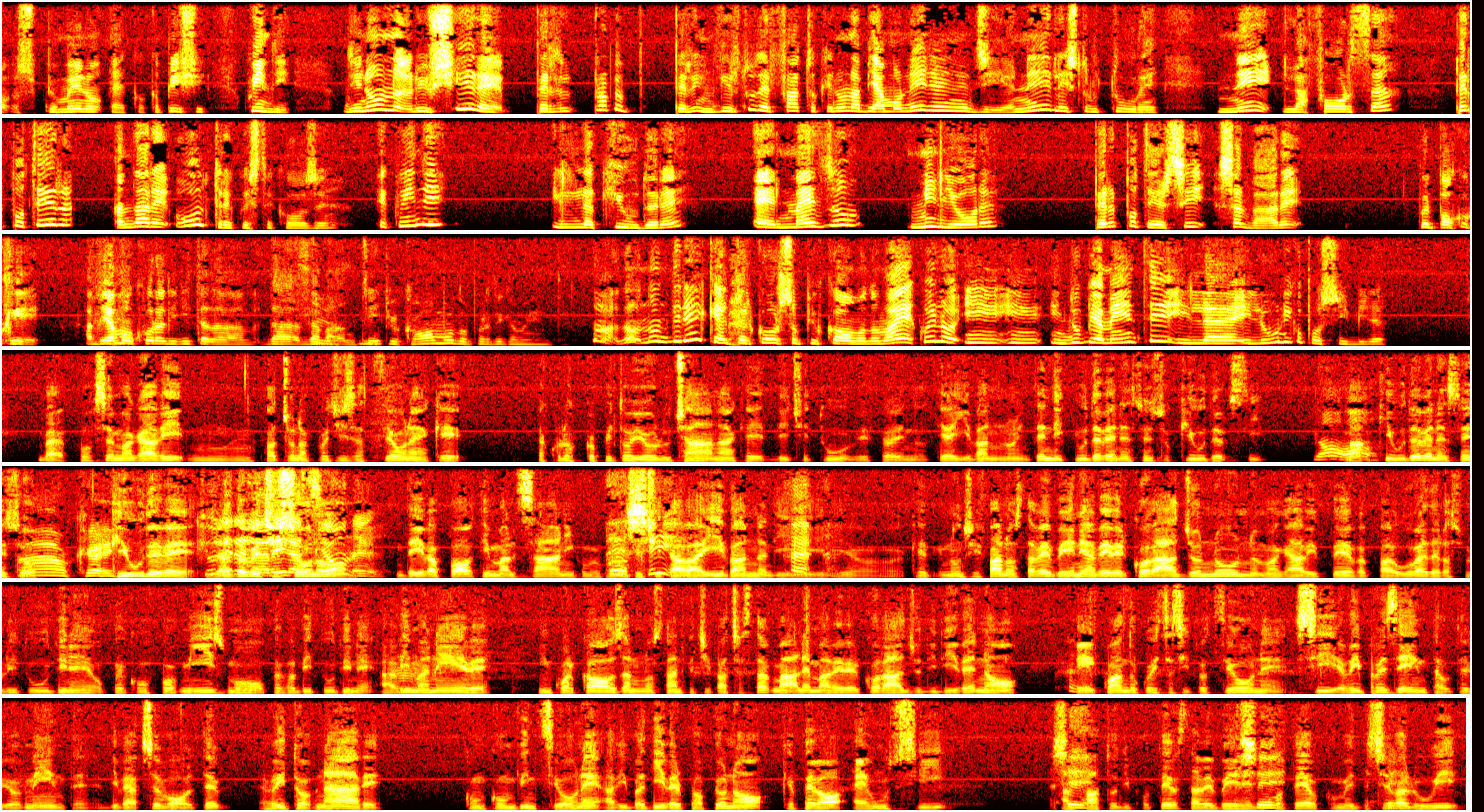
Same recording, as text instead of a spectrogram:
s- più o meno, ecco, capisci? Quindi di non riuscire per- proprio per- in virtù del fatto che non abbiamo né le energie, né le strutture, né la forza per poter andare oltre queste cose. E quindi il chiudere è il mezzo migliore per potersi salvare quel poco che abbiamo ancora di vita da- da- Sì, davanti. il più comodo praticamente. No, no, non direi che è il percorso più comodo, ma è quello in- in- indubbiamente il, l'unico possibile. Beh, forse magari mh, faccio una precisazione che da quello che ho capito io Luciana, che dici tu riferendoti a Ivan, non intendi chiudere nel senso chiudersi, No, ma chiudere nel senso Ah, ok. chiudere, Chiudere laddove la ci sono relazione. dei rapporti malsani come quello Eh, che sì. citava Ivan di, Eh. eh, che non ci fanno stare bene avere il coraggio non magari per paura della solitudine o per conformismo o per abitudine Mm. a rimanere in qualcosa nonostante ci faccia star male ma avere il coraggio di dire no Eh. e quando questa situazione si ripresenta ulteriormente diverse volte ritornare con convinzione a ribadire il proprio no, che però è un sì, sì. al fatto di poter stare bene, sì. di poter, come diceva sì. lui,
